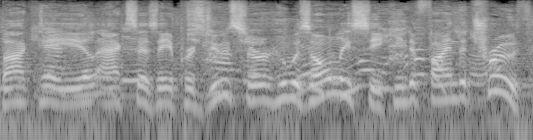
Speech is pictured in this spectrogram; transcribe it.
Park Hae-il acts as a producer who is only seeking to find the truth.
